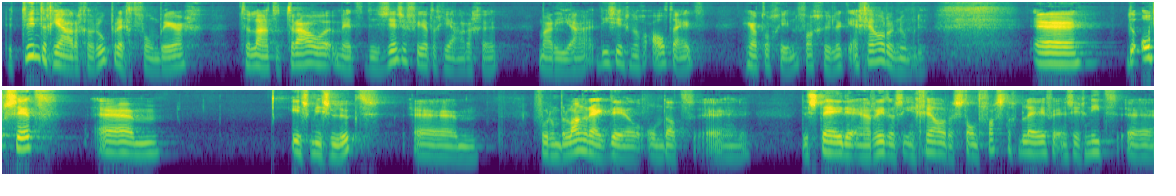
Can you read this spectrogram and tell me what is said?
de 20-jarige Roeprecht von Berg, te laten trouwen met de 46-jarige Maria, die zich nog altijd hertogin van Gulik en Gelre noemde. Uh, de opzet um, is mislukt. Um, voor een belangrijk deel omdat uh, de steden en ridders in Gelre standvastig bleven en zich niet uh,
